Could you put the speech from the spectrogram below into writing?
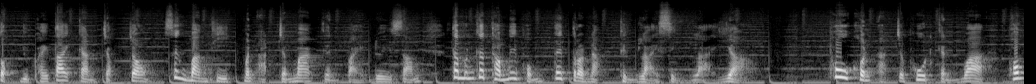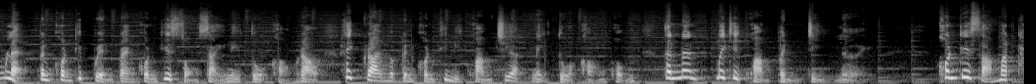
ตกอยู่ภายใต้การจับจ้อง ซึ่งบางทีมันอาจจะมากเกินไปด้วยซ้ำแต่มันก็ทำให้ผมได้ตระหนักถึงหลายสิ่งหลายอย่างผู้คนอาจจะพูดกันว่าผมแหละเป็นคนที่เปลี่ยนแปลงคนที่สงสัยในตัวของเรา ให้กลายมาเป็นคนที่มีความเชื่อในตัวของผม แต่นั่นไม่ใช่ความเป็นจริงเลย คนที่สามารถท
